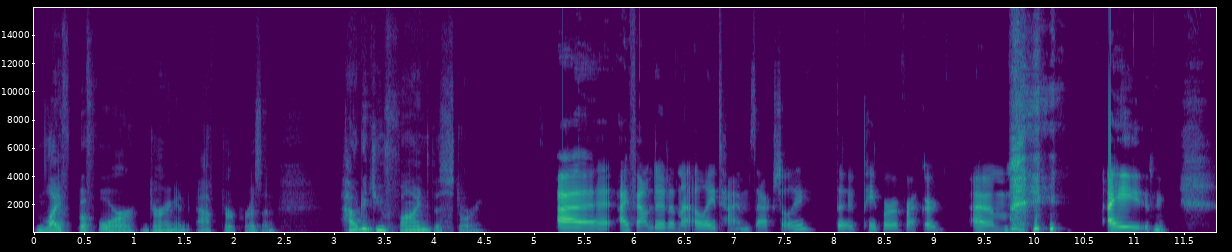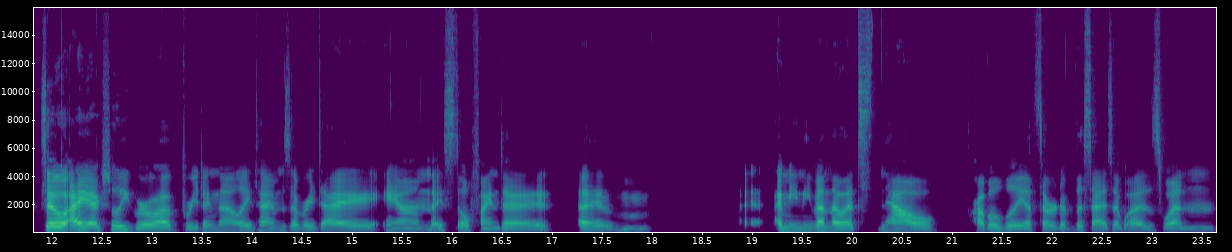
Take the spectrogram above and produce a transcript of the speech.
life before, during, and after prison. How did you find this story? Uh, I found it in the LA Times, actually, the paper of record. Um, I so I actually grew up reading the LA Times every day, and I still find it. Um, I mean, even though it's now probably a third of the size it was when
